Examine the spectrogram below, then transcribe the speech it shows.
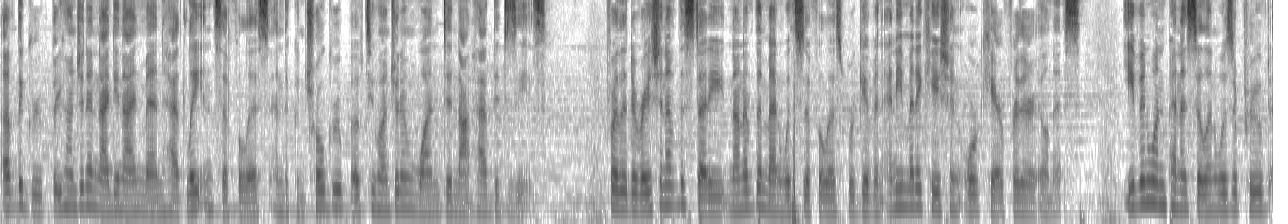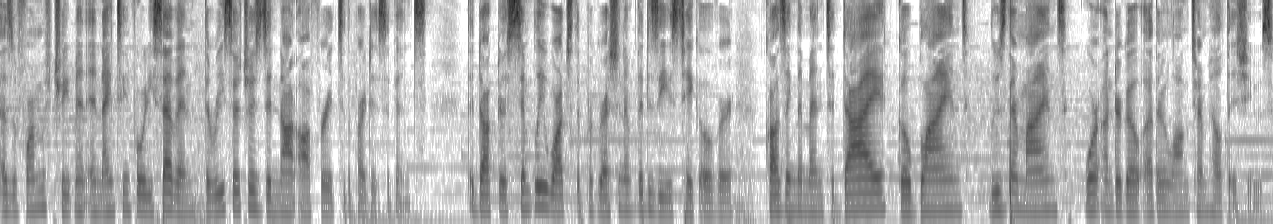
Of the group, 399 men had latent syphilis, and the control group of 201 did not have the disease. For the duration of the study, none of the men with syphilis were given any medication or care for their illness. Even when penicillin was approved as a form of treatment in 1947, the researchers did not offer it to the participants. The doctors simply watched the progression of the disease take over, causing the men to die, go blind, lose their minds, or undergo other long term health issues.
